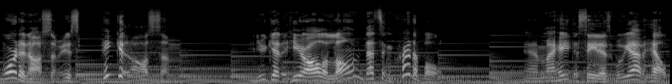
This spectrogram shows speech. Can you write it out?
More than awesome. Is Pinkett awesome? And you get here all alone? That's incredible. Um, I hate to say this, but we have help.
